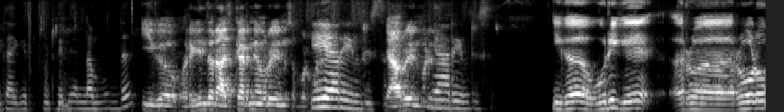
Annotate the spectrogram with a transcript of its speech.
ಇದಾಗಿತ್ತು ನೋಡ್ರಿ ಇದೆಲ್ಲ ಮುಂದೆ ಈಗ ಹೊರಗಿಂದ ರಾಜಕಾರಣಿ ಅವರು ಏನು ಸಪೋರ್ಟ್ ಯಾರು ಇಲ್ರಿ ಸರ್. ಯಾರು ಇಲ್ರಿ ಸರ್. ಈಗ ಊರಿಗೆ ರೋಡು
